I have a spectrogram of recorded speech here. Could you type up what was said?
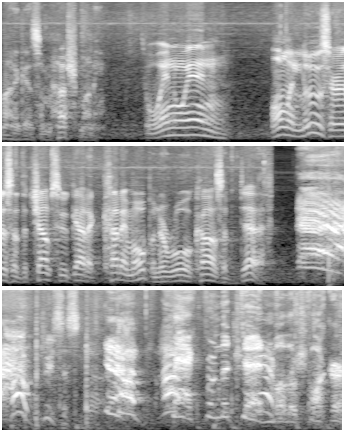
Might have got some hush money. It's a win-win. Only losers are the chumps who gotta cut him open to rule cause of death. Oh, Jesus! Back from the dead, motherfucker!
